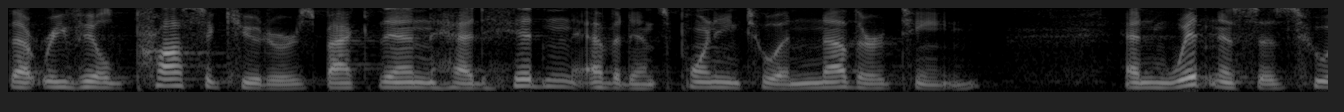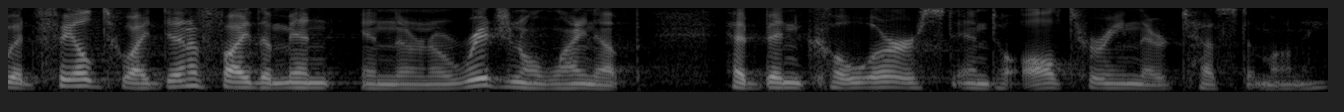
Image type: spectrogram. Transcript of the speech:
that revealed prosecutors back then had hidden evidence pointing to another teen and witnesses who had failed to identify the men in an original lineup had been coerced into altering their testimony.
